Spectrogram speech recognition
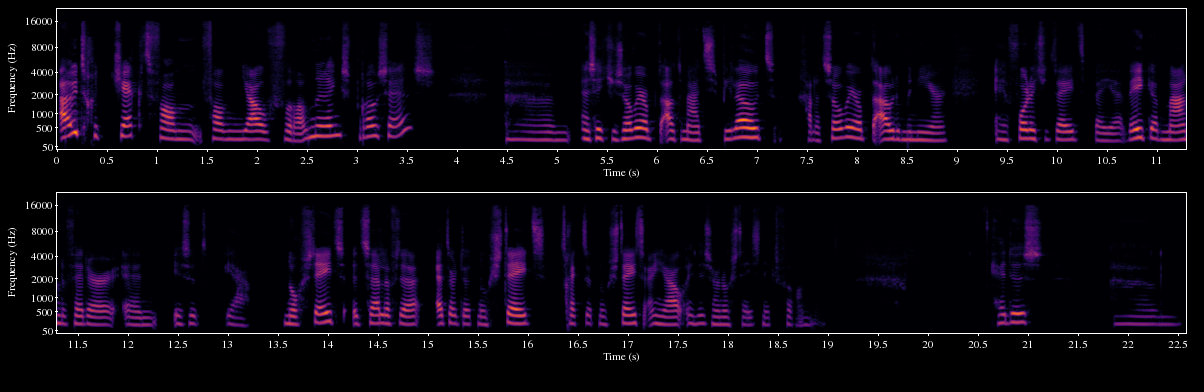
uitgecheckt van, van jouw veranderingsproces. Ehm, en zit je zo weer op de automatische piloot. Gaat het zo weer op de oude manier. En voordat je het weet, ben je weken, maanden verder. En is het ja, nog steeds hetzelfde, ettert het nog steeds, trekt het nog steeds aan jou en is er nog steeds niks veranderd. Dus um,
